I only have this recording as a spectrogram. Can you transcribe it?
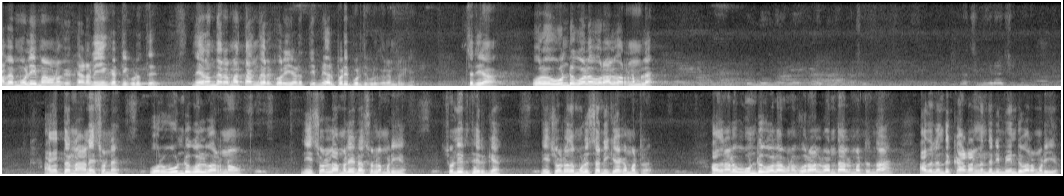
அவன் மூலியமாக உனக்கு கடனையும் கட்டி கொடுத்து நிரந்தரமாக தங்கறக்கு ஒரு இடத்தையும் ஏற்படுத்தி கொடுக்குறேன்னு இருக்கேன். சரியா? ஒரு ஊண்டுகோலை ஒரு ஆள் வரணும்ல. அதைத்தான் நானே சொன்னேன். ஒரு ஊண்டுகோல் வரணும். நீ சொல்லாமலே நான் சொல்ல முடியும். சொல்லிட்டு இருக்கேன். நீ சொல்கிறத முழுசாக நீ கேட்க மாட்ற அதனால் ஊண்டுகோலாக உனக்கு ஒரு ஆள் வந்தால் மட்டும்தான் அதுலேருந்து கடன்லேருந்து நீ மீண்டு வர முடியும்.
